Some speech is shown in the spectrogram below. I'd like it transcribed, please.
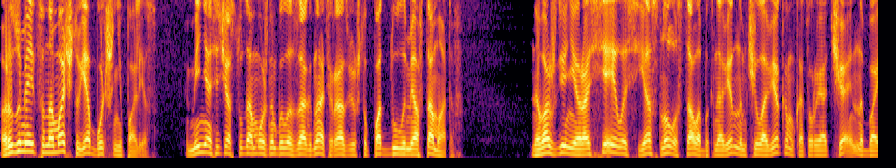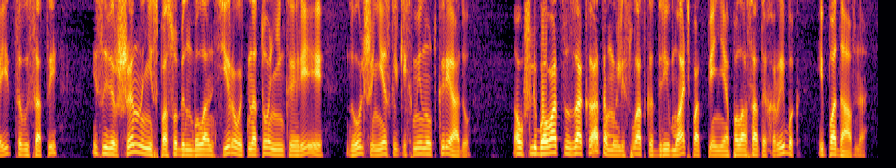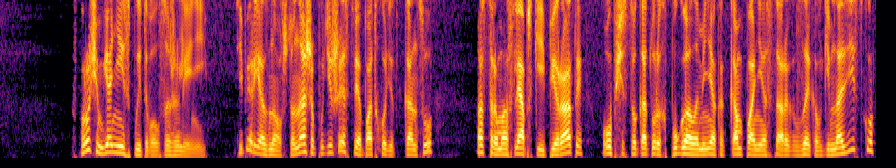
Разумеется, на мачту я больше не полез. Меня сейчас туда можно было загнать разве что под дулами автоматов. Наваждение рассеялось, я снова стал обыкновенным человеком, который отчаянно боится высоты и совершенно не способен балансировать на тоненькой рее дольше нескольких минут кряду. А уж любоваться закатом или сладко дремать под пение полосатых рыбок и подавно. Впрочем, я не испытывал сожалений. Теперь я знал, что наше путешествие подходит к концу, Астромослябские пираты, общество которых пугало меня как компания старых зэков-гимназистку,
